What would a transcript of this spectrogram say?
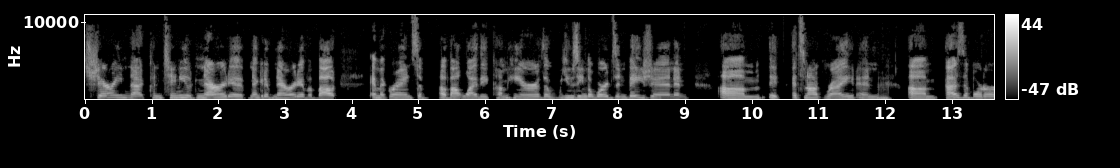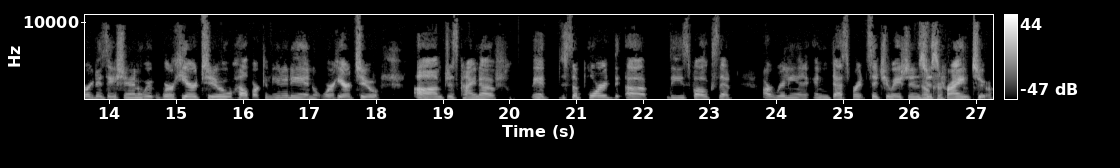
sharing that continued narrative negative narrative about immigrants about why they come here the using the words invasion and um, it it's not right and mm. um, as a border organization we, we're here to help our community and we're here to um, just kind of it, support uh, these folks that are really in, in desperate situations okay. just trying to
